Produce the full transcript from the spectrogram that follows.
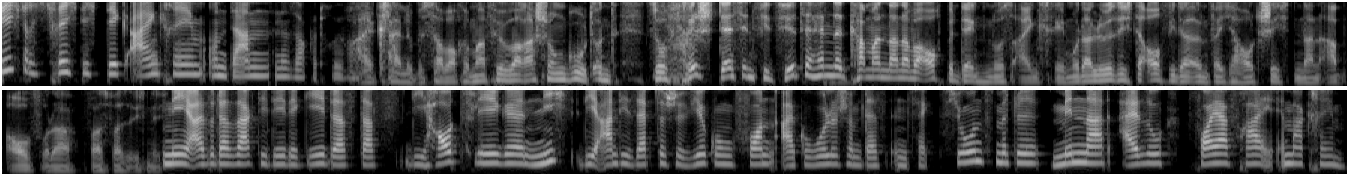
richtig, richtig dick eincremen und dann eine Socke drüber. Weil Klein, du bist aber auch immer für Überraschungen gut. Und so frisch desinfizierte Hände kann man dann aber auch bedenkenlos eincremen. Oder löse ich da auch wieder irgendwelche Hautschichten dann ab, auf oder was weiß ich nicht? Nee, also da sagt die DDG, dass das die Hautpflege nicht die antiseptische Wirkung von alkoholischem Desinfektionsmittel mindert. Also feuerfrei, immer Creme.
